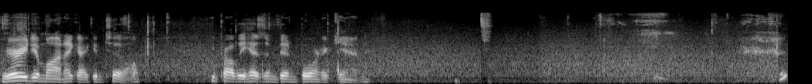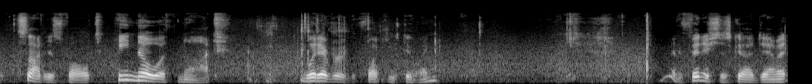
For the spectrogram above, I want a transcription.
very demonic, I can tell. He probably hasn't been born again. It's not his fault. He knoweth not. Whatever the fuck he's doing. I'm gonna finish this, goddammit.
